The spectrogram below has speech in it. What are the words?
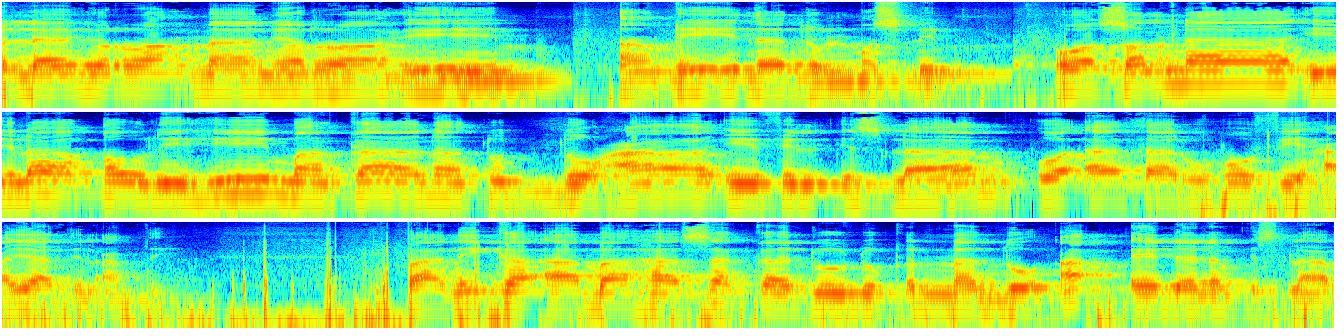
الله الرحمن الرحيم عقيدة المسلم وصلنا إلى قوله مكانة الدعاء في الإسلام وأثره في حياة العبد فانيكا أبهاسا كدودك أن الدعاء إدلم إسلام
